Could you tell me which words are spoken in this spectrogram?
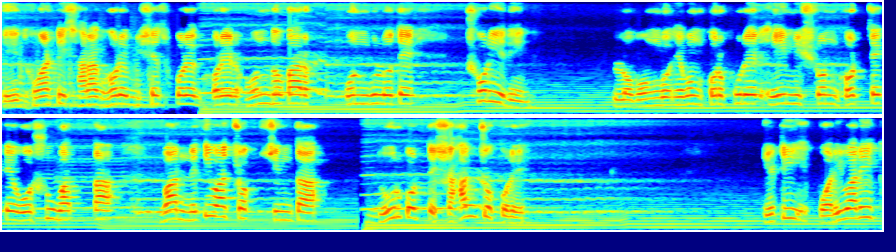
এই ধোঁয়াটি সারা ঘরে, বিশেষ করে ঘরের অন্ধকার কোণগুলোতে ছড়িয়ে দিন। লবঙ্গ এবং কর্পূরের এই মিশ্রণ ঘর থেকে অশুভ আত্মা বা নেতিবাচক চিন্তা দূর করতে সাহায্য করে। এটি পারিবারিক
